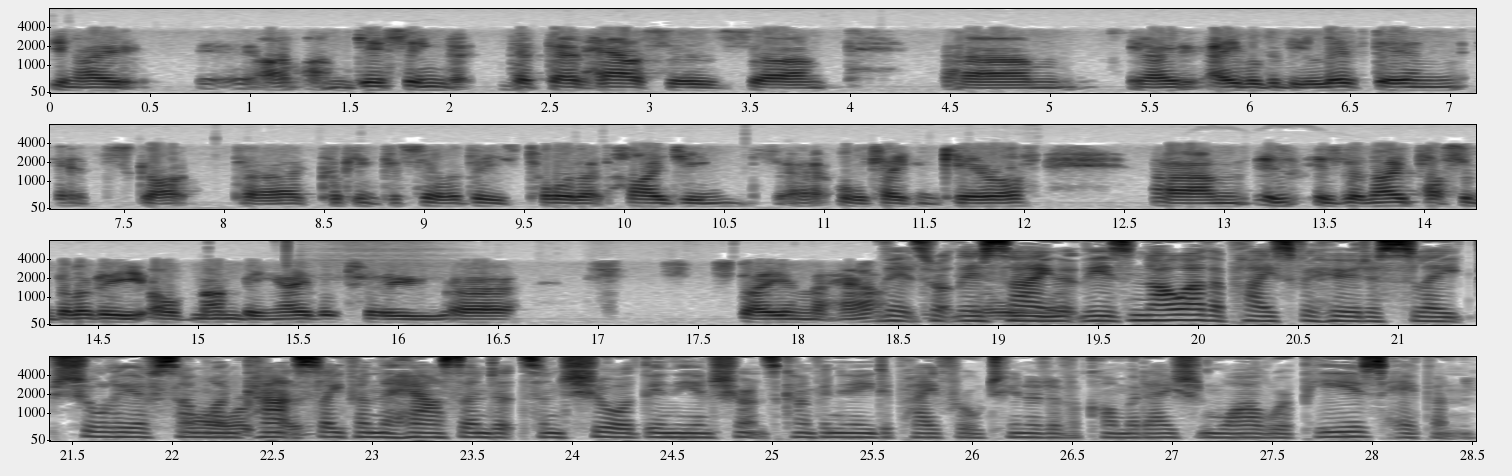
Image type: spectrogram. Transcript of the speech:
you know, I'm guessing that that, that house is, um, um, you know, able to be lived in. It's got uh, cooking facilities, toilet, hygiene, uh, all taken care of. Um, is, is, there no possibility of mum being able to uh, stay in the house. That's what they're saying, that there's no other place for her to sleep. Surely, if someone oh, okay. can't sleep in the house and it's insured, then the insurance company need to pay for alternative accommodation while repairs happen,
